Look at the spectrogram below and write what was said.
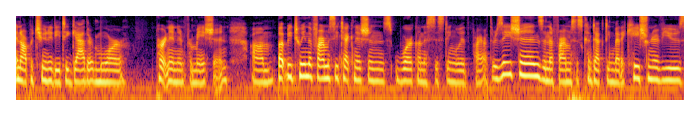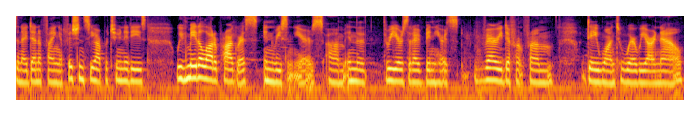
an opportunity to gather more pertinent information. Um, but between the pharmacy technicians' work on assisting with prior authorizations and the pharmacists conducting medication reviews and identifying efficiency opportunities, we've made a lot of progress in recent years. Um, in the three years that I've been here, it's very different from day one to where we are now.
